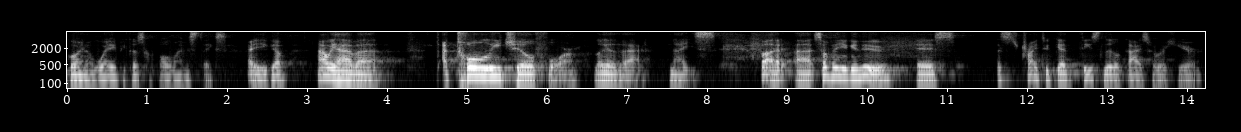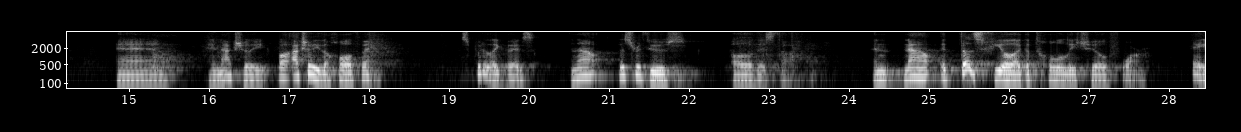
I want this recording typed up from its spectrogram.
going away because of all my mistakes. There you go. Now we have a, a totally chill form. Look at that. Nice. But uh, something you can do is let's try to get these little guys over here and and actually, well, actually the whole thing. Let's put it like this. And now let's reduce all of this stuff. And now it does feel like a totally chill form. Hey,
